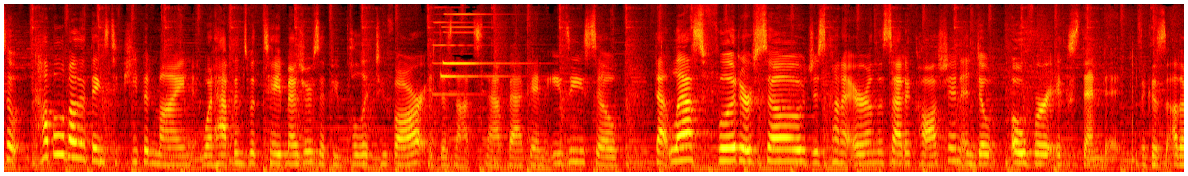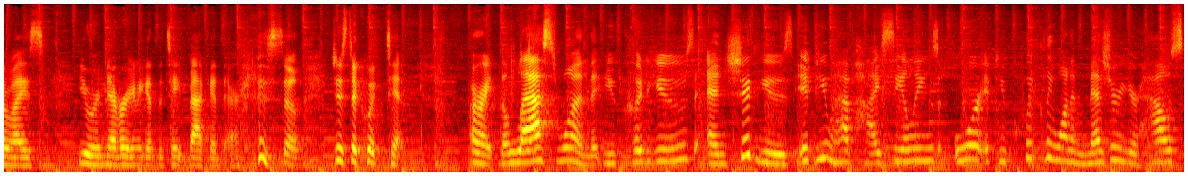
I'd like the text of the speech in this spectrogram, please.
so a couple of other things to keep in mind. What happens with tape measures, if you pull it too far, it does not snap back in easy. So that last foot or so, just kind of err on the side of caution and don't overextend it because otherwise you are never gonna get the tape back in there. so just a quick tip. All right, the last one that you could use and should use if you have high ceilings or if you quickly want to measure your house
